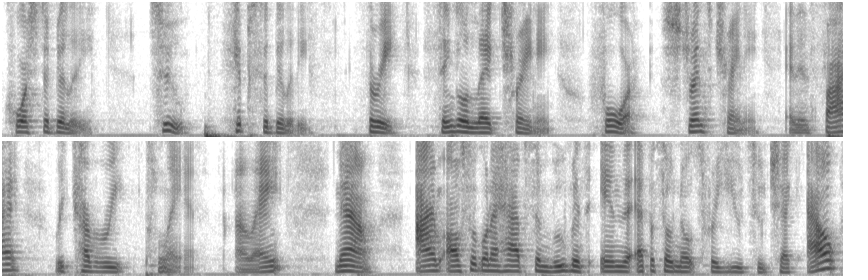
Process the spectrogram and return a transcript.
core stability. Two, hip stability. Three, single leg training. Four, strength training. And then five, recovery plan. All right. Now, I'm also going to have some movements in the episode notes for you to check out.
